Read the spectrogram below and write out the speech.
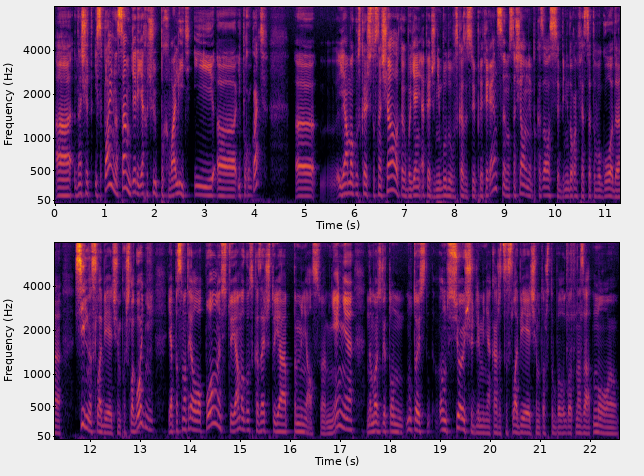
А, значит, Испания, на самом деле, я хочу похвалить и, а, и поругать, Э, я могу сказать, что сначала, как бы, я, опять же, не буду высказывать свои преференции, но сначала мне показался Бенедорм Фест этого года сильно слабее, чем прошлогодний. Я посмотрел его полностью, я могу сказать, что я поменял свое мнение. На мой взгляд, он, ну, то есть, он все еще для меня кажется слабее, чем то, что было год назад, но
